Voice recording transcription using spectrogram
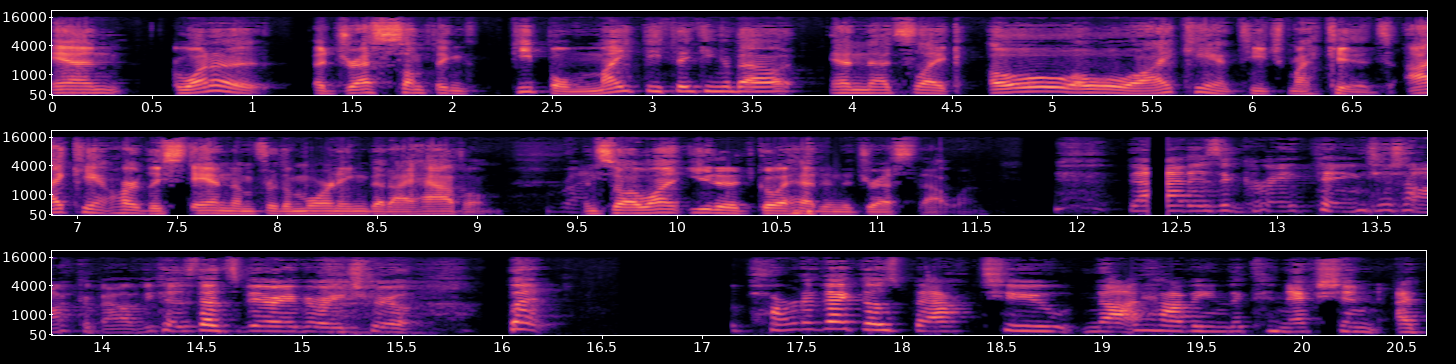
And I want to address something people might be thinking about, and that's like, oh, oh, oh, I can't teach my kids. I can't hardly stand them for the morning that I have them. Right. And so I want you to go ahead and address that one. That is a great thing to talk about because that's very very true but part of that goes back to not having the connection at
